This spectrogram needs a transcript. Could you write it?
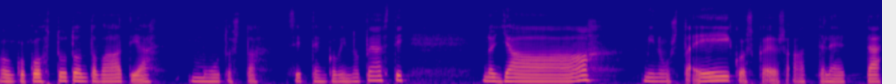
Onko kohtuutonta vaatia muutosta sitten kovin nopeasti? No jaa, minusta ei, koska jos ajattelee, että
